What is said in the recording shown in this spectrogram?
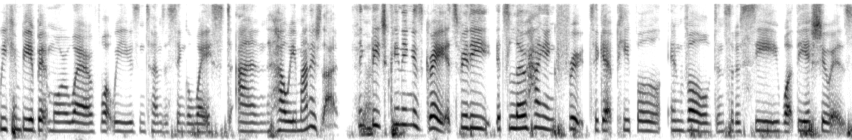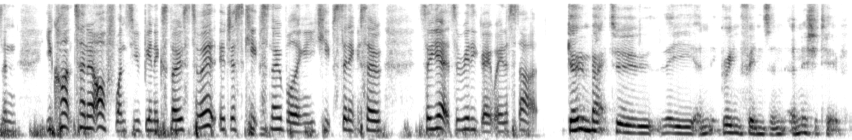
we can be a bit more aware of what we use in terms of single waste and how we manage that. I think yeah. beach cleaning is great. It's really it's low hanging fruit to get people involved and sort of see what the issue is. And you can't turn it off once you've been exposed to it. It just keeps snowballing and you keep sitting. So so yeah it's a really great way to start. Going back to the green fins initiative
